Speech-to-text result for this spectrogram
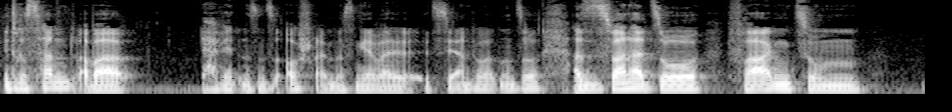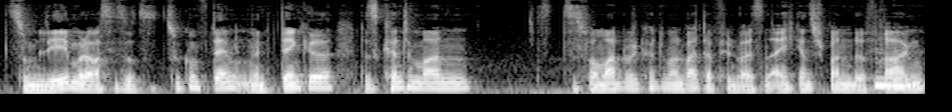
interessant, aber ja, wir hätten es uns aufschreiben müssen, gell, weil jetzt die Antworten und so. Also es waren halt so Fragen zum, zum Leben oder was sie so zur Zukunft denken. Und ich denke, das könnte man, das Format könnte man weiterführen, weil es sind eigentlich ganz spannende Fragen.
